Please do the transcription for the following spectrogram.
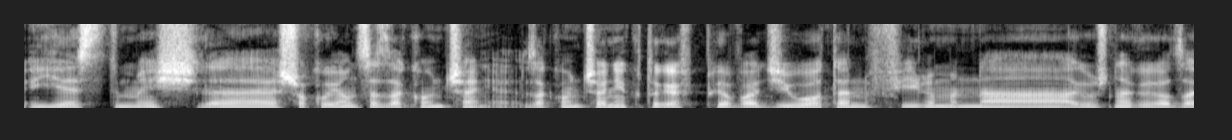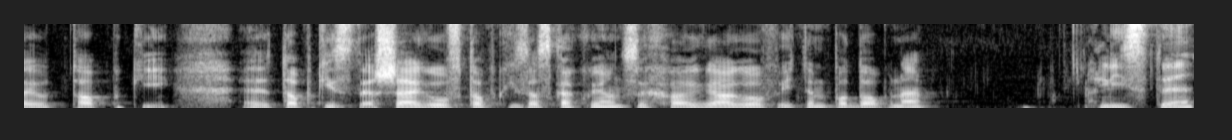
jest myślę szokujące zakończenie. Zakończenie, które wprowadziło ten film na różnego rodzaju topki. Topki slasherów, topki zaskakujących horrorów i tym podobne listy,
